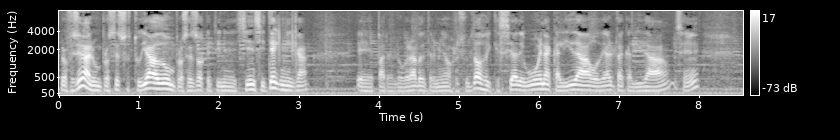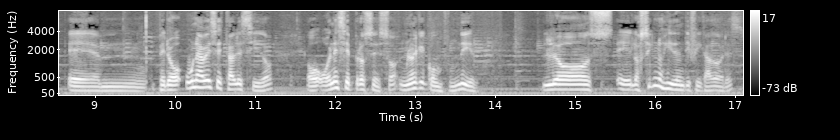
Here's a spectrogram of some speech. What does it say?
profesional, un proceso estudiado, un proceso que tiene ciencia y técnica, eh, para lograr determinados resultados y que sea de buena calidad o de alta calidad. Eh, pero una vez establecido, o, en ese proceso, no hay que confundir los, eh, los signos identificadores.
